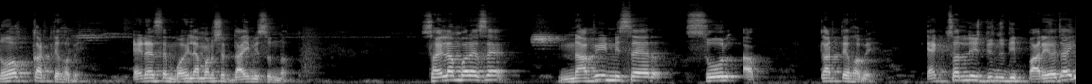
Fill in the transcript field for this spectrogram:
নখ কাটতে হবে। এটা হচ্ছে মহিলা মানুষের দায়মি সুন্নত। ছয় নম্বর আছে, নাভির নিচের চুল কাটতে হবে। একচল্লিশ দিন যদি পারেও যায়,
